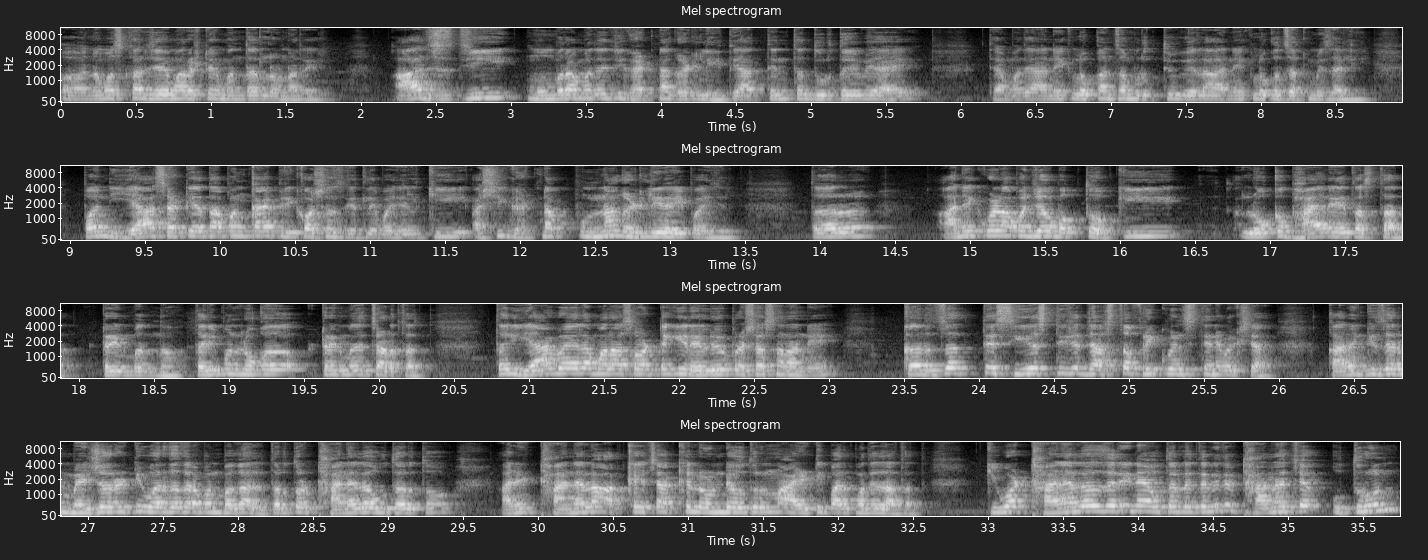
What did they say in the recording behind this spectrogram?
नमस्कार जय महाराष्ट्र मंदार लोणारे. आज जी मुंब्रामध्ये जी घटना घडली ती अत्यंत दुर्दैवी आहे. त्यामध्ये अनेक लोकांचा मृत्यू गेला अनेक लोक जखमी झाली. पण यासाठी आता आपण काय प्रिकॉशन्स घेतले पाहिजे की अशी घटना पुन्हा घडली नाही पाहिजे? तर अनेक वेळा आपण जेव्हा बघतो की लोक बाहेर येत असतात ट्रेनमधनं तरी पण लोक ट्रेनमध्ये चढतात. तर या वेळेला मला असं वाटतं की रेल्वे प्रशासनाने कर्जत ते सी एस टीच्या जास्त फ्रिक्वेन्सी देण्यापेक्षा. कारण की जर मेजॉरिटी वर्ग जर आपण बघाल तर तो ठाण्याला उतरतो आणि ठाण्याला अख्ख्याच्या अख्खे लोंढे उतरून मग आय टी पार्कमध्ये जातात. किंवा ठाण्याला जरी नाही उतरले तरी ते ठाण्याच्या उतरून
